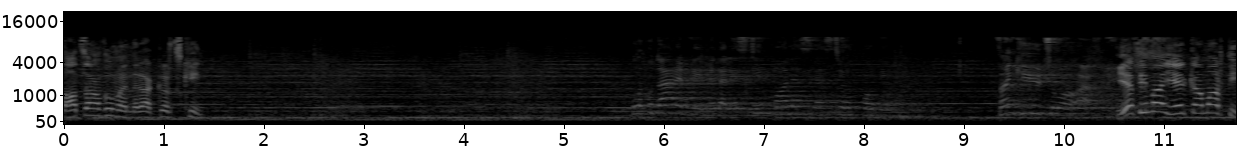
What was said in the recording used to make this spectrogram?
ծածանվում է նրա կրծքին Եվ հիմա երկամարտի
